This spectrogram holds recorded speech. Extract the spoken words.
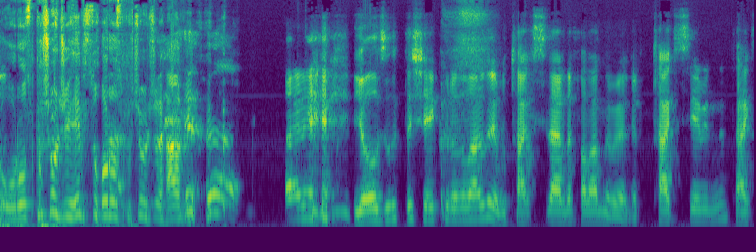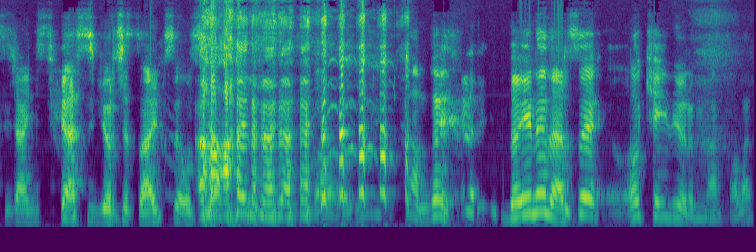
yolculuk- orospu çocuğu hepsi orospu çocuğu abi. Hani yolculukta şey kuralı vardır ya bu taksilerde falan da böyledir. Taksiye bindin taksici hangi siyasi görüşe sahipse o siyasi. aynen aynen. tamam dayı, dayı ne derse okey diyorum ben falan.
